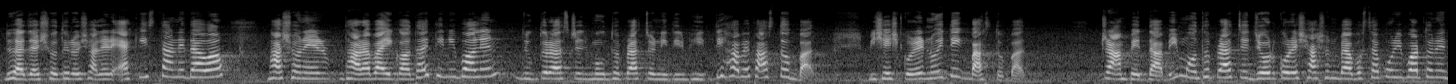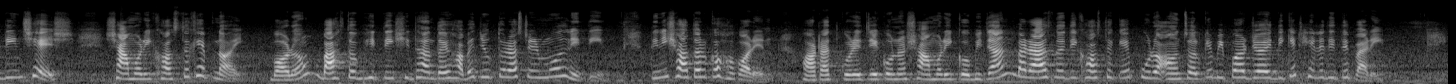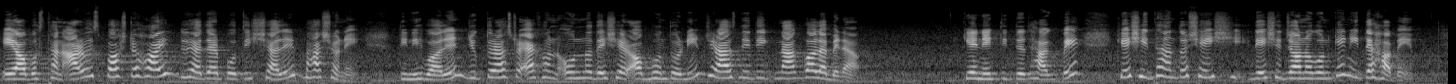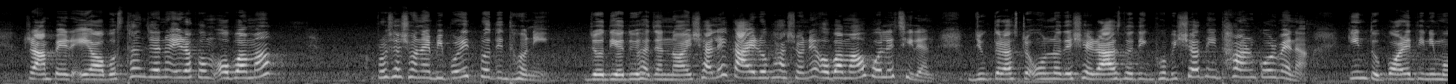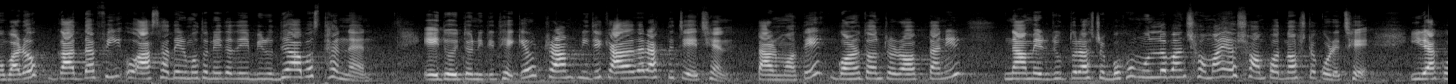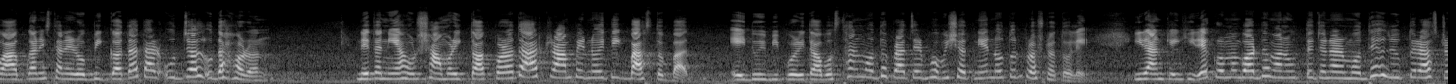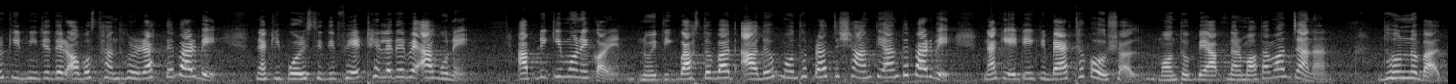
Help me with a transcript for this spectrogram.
দু হাজার সতেরো সালের একই স্থানে দেওয়া ভাষণের ধারাবাহিকতায় তিনি বলেন, যুক্তরাষ্ট্রের মধ্যপ্রাচ্য নীতির ভিত্তি হবে বাস্তববাদ, বিশেষ করে নৈতিক বাস্তববাদ। ট্রাম্পের দাবি, মধ্যপ্রাচ্যে জোর করে শাসন ব্যবস্থা পরিবর্তনের দিন শেষ। সামরিক হস্তক্ষেপ নয়, বরং বাস্তব ভিত্তিক সিদ্ধান্তই হবে যুক্তরাষ্ট্রের মূলনীতি। তিনি সতর্ক করেন। হঠাৎ করে যে কোনো সামরিক অভিযান বা রাজনৈতিক হস্তক্ষেপ পুরো অঞ্চলকে বিপর্যয়ের দিকে ঠেলে দিতে পারে। এই অবস্থান আরও স্পষ্ট হয় দু হাজার পঁচিশ সালের ভাষণে। তিনি বলেন, যুক্তরাষ্ট্র এখন অন্য দেশের অভ্যন্তরীণ রাজনীতিক নাক গলাবে না। কে নেতৃত্বে থাকবে, কে সিদ্ধান্ত সেই দেশের জনগণকে নিতে হবে। ট্রাম্পের এই অবস্থান যেন এরকম ওবামা প্রশাসনের বিপরীত প্রতিধ্বনি। যদিও দুই হাজার নয় সালে কায়রো ভাষণে ওবামাও বলেছিলেন, যুক্তরাষ্ট্র অন্য দেশের রাজনৈতিক ভবিষ্যৎ নির্ধারণ করবে না। কিন্তু পরে তিনি মোবারক, গাদ্দাফি ও আসাদের মতো নেতাদের বিরুদ্ধে অবস্থান নেন। এই দ্বৈত নীতি থেকেও ট্রাম্প নিজেকে আলাদা রাখতে চেয়েছেন। তার মতে, গণতন্ত্র রপ্তানির নামের যুক্তরাষ্ট্র বহু মূল্যবান সময় ও সম্পদ নষ্ট করেছে। ইরাক ও আফগানিস্তানের অভিজ্ঞতা তার উজ্জ্বল উদাহরণ। নেতানিয়াহুর সামরিক তৎপরতা আর ট্রাম্পের নৈতিক বাস্তববাদ। এই দুই বিপরীত অবস্থান মধ্যপ্রাচ্যের ভবিষ্যৎ নিয়ে নতুন প্রশ্ন তোলে। ইরানকে ঘিরে ক্রমবর্ধমান উত্তেজনার মধ্যে যুক্তরাষ্ট্র কি নিজেদের অবস্থান ধরে রাখতে পারবে, নাকি পরিস্থিতি ফের ঠেলে দেবে আগুনে? আপনি কি মনে করেন, নৈতিক বাস্তববাদ আদৌ মধ্যপ্রাচ্যে শান্তি আনতে পারবে, নাকি এটি একটি ব্যর্থ কৌশল? মন্তব্যে আপনার মতামত জানান। ধন্যবাদ।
